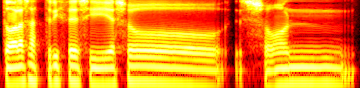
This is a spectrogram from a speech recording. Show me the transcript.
Todas las actrices y eso son...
